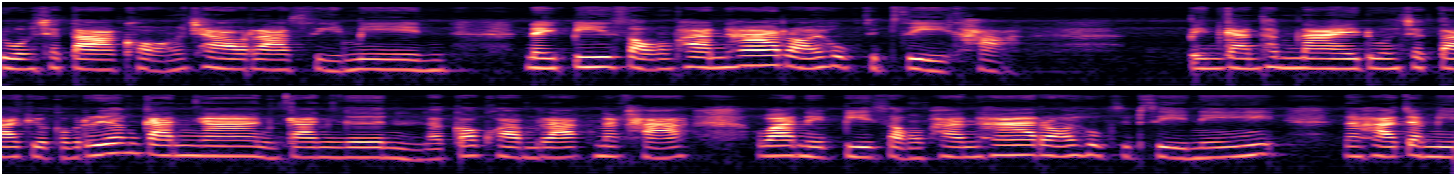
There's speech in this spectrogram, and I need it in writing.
ดวงชะตาของชาวราศีมีน ในปี 2564 ค่ะ เป็นการทำนายดวงชะตาเกี่ยวกับเรื่องการงาน การเงิน แล้วก็ความรักนะคะ ว่าในปี 2564 นี้นะคะ จะมี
